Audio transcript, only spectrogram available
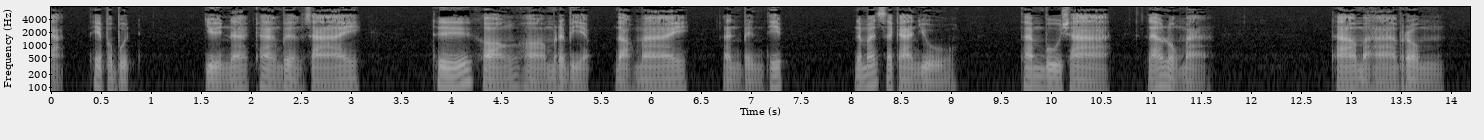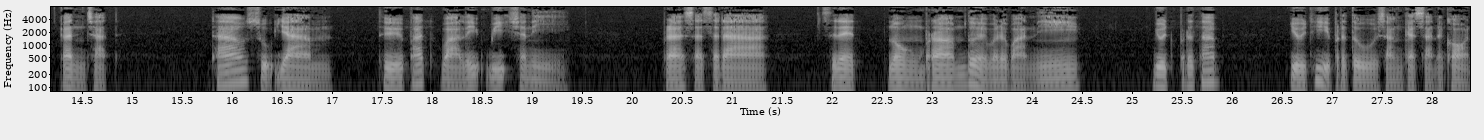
กะ เทพบุตร ยืนนะข้างเบื้องซ้าย ถือของหอมระเบียบดอกไม้ อันเป็นทิพย์นมัสการอยู่ทำบูชาแล้วลงมา ท้ามหาพรหมกั้นชัด เท้าสุยาม ถือพัดวาลิวิชนี พระสัสดา เสด็จลงพร้อมด้วยบริวารนนี้ หยุดประทับอยู่ที่ประตูสังกัสานคร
